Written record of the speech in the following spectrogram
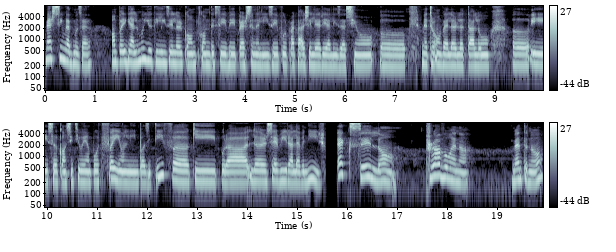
Merci, mademoiselle. On peut également utiliser leur compte comme des CV personnalisés pour partager les réalisations, euh, mettre en valeur le talent euh, et se constituer un portefeuille en ligne positif euh, qui pourra leur servir à l'avenir. Excellent. Bravo Anna. Maintenant,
